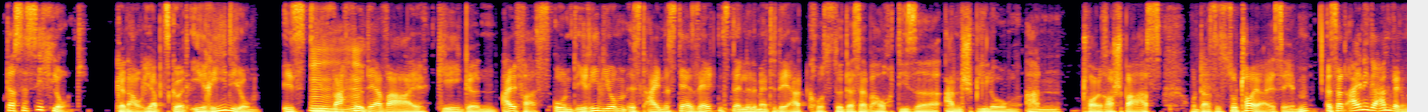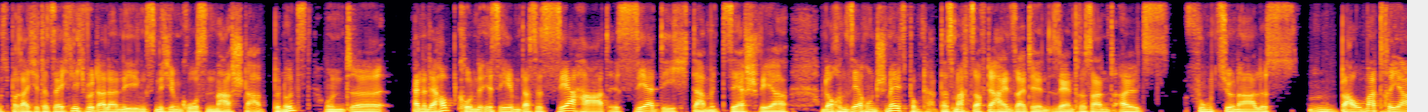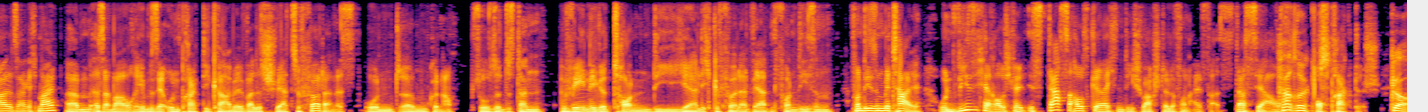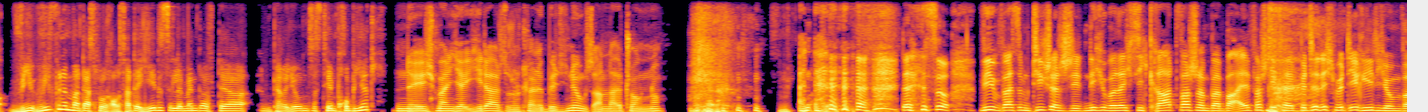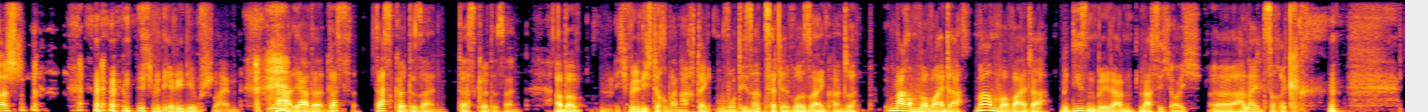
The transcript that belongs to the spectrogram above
dass es sich lohnt. Genau, ihr habt's gehört, Iridium ist die Mhm. Waffe der Wahl gegen Alphas. Und Iridium ist eines der seltensten Elemente der Erdkruste, deshalb auch diese Anspielung an teurer Spaß und dass es so teuer ist eben. Es hat einige Anwendungsbereiche tatsächlich, wird allerdings nicht im großen Maßstab benutzt. Und äh, einer der Hauptgründe ist eben, dass es sehr hart ist, sehr dicht, damit sehr schwer und auch einen sehr hohen Schmelzpunkt hat. Das macht es auf der einen Seite sehr interessant als funktionales hm, Baumaterial, sage ich mal, ähm, ist aber auch eben sehr unpraktikabel, weil es schwer zu fördern ist. Und ähm, genau, so sind es dann wenige Tonnen, die jährlich gefördert werden von diesem, von diesem Metall. Und wie sich herausstellt, ist das ausgerechnet die Schwachstelle von Alphas. Das ist ja auch, Verrückt. auch praktisch. Ja. Wie, wie findet man das wohl raus? Hat er jedes Element auf der im Periodensystem probiert? Nee, ich meine ja, jeder hat so eine kleine Bedienungsanleitung, ne? das ist so, wie was im T-Shirt steht, nicht über 60 Grad waschen und bei, bei Alpha steht halt bitte nicht mit Iridium waschen. nicht mit Iridium schneiden. Ah, ja, da- das, das könnte sein. Das könnte sein. Aber ich will nicht darüber nachdenken, wo dieser Zettel wohl sein könnte. Machen wir weiter. Machen wir weiter. Mit diesen Bildern lasse ich euch äh, allein zurück.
